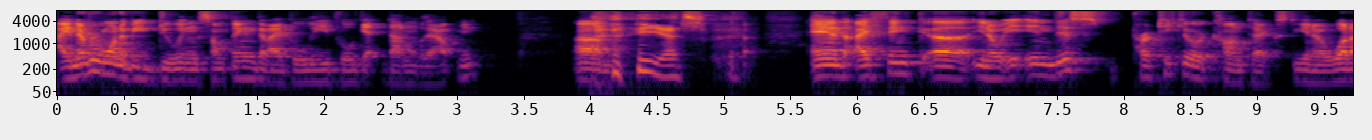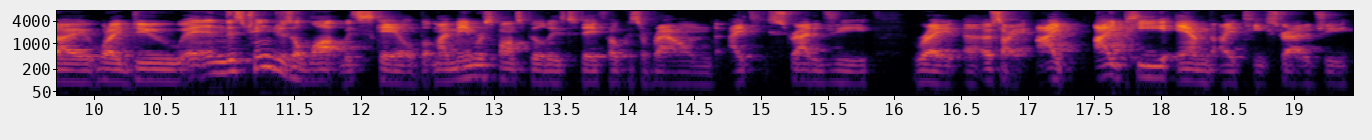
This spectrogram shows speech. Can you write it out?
I never want to be doing something that I believe will get done without me. Um, yes. And I think uh, you know in this particular context, you know what I what I do, and this changes a lot with scale. But my main responsibilities today focus around IT strategy, right? Uh, sorry, I, IP and IT strategy.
